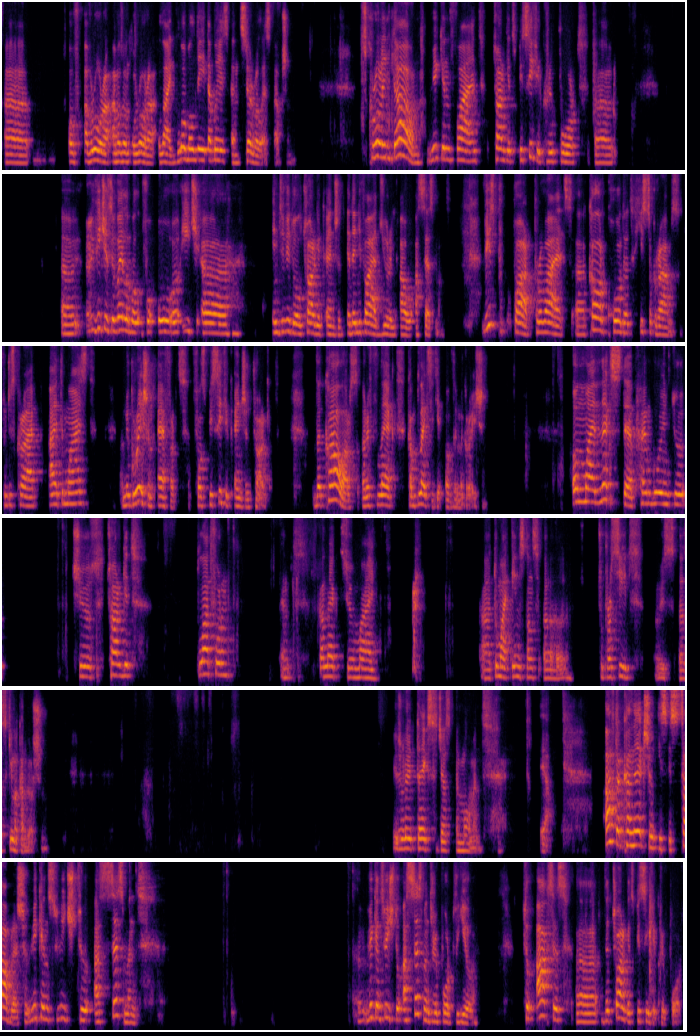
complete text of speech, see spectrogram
of Aurora, Amazon Aurora, like global database and serverless option. Scrolling down, we can find target-specific report, uh, uh, which is available for all, each uh, individual target engine identified during our assessment. This part provides uh, color-coded histograms to describe itemized migration efforts for specific engine target. The colors reflect complexity of the migration. On my next step, I'm going to choose target platform and connect to my uh, to my instance uh, to proceed with schema conversion. Usually it takes just a moment. Yeah. After connection is established, we can switch to assessment. We can switch to assessment report view to access uh, the target specific report.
